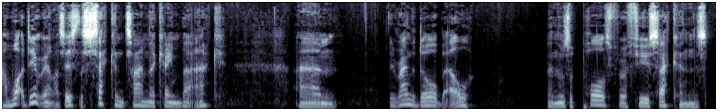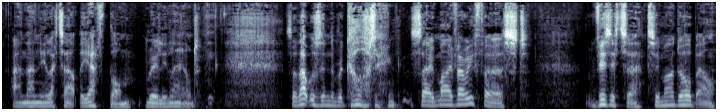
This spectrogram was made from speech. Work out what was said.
And what I didn't realise is the second time they came back, um, they rang the doorbell, and there was a pause for a few seconds, and then he let out the F bomb really loud. so that was in the recording. So my very first visitor to my doorbell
